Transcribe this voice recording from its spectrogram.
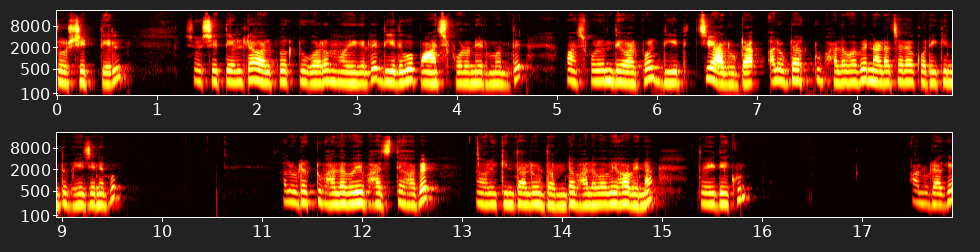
সর্ষের তেল। সর্ষের তেলটা অল্প একটু গরম হয়ে গেলে দিয়ে দেবো পাঁচ ফোড়নের মধ্যে। পাঁচ ফোড়ন দেওয়ার পর দিয়ে দিচ্ছি আলুটা। আলুটা একটু ভালোভাবে নাড়াচাড়া করে কিন্তু ভেজে নেব। আলুটা একটু ভালোভাবে ভাজতে হবে। নাহলে কিন্তু আলুর দমটা ভালোভাবে হবে না। তো এই দেখুন আলুটাকে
